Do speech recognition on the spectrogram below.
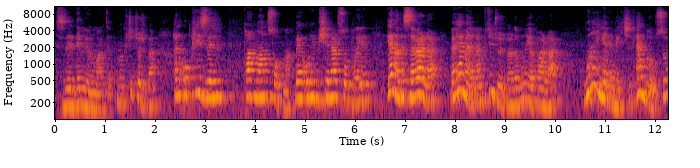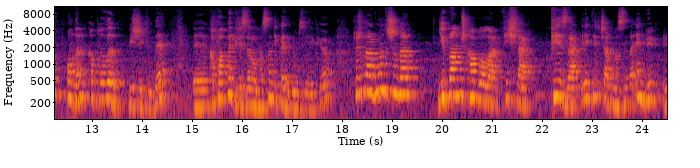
sizleri demiyorum artık ama küçük çocuklar hani o prizlerin parmağını sokmak ve oraya bir şeyler sokmayı genelde severler ve hemen hemen bütün çocuklar da bunu yaparlar. Bunu engellemek için en doğrusu onların kapalı bir şekilde e, kapaklı prizler olmasına dikkat etmemiz gerekiyor. Çocuklar bunun dışında yıpranmış kablolar, fişler, prizler elektrik çarpmasında en büyük e,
